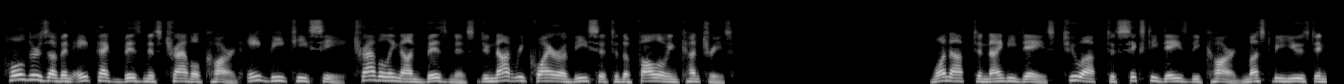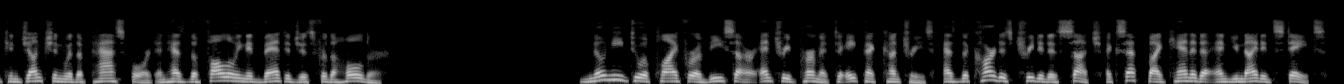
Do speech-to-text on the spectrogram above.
Holders of an APEC Business Travel Card ABTC, traveling on business do not require a visa to the following countries 1 up to 90 days 2 up to 60 days The card must be used in conjunction with a passport and has the following advantages for the holder. No need to apply for a visa or entry permit to APEC countries, as the card is treated as such except by Canada and United States.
